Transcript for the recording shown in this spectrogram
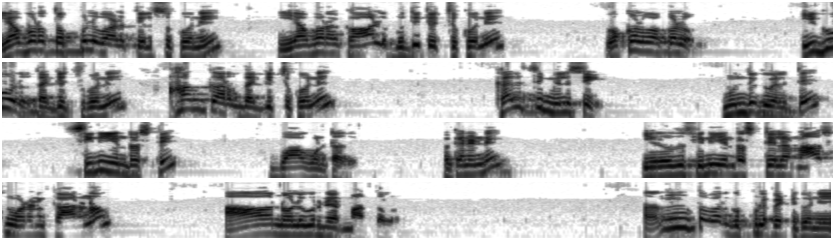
ఎవరు తప్పులు వాళ్ళు తెలుసుకొని ఎవరి కాళ్ళు బుద్ధి తెచ్చుకొని ఒకళ్ళు ఒకరు ఇగువలు తగ్గించుకొని అహంకారం తగ్గించుకొని కలిసి మెలిసి ముందుకు వెళితే సినీ ఇండస్ట్రీ బాగుంటుంది. ఓకేనండి? ఈరోజు సినీ ఇండస్ట్రీలో నాశనం అవడానికి కారణం ఆ నలుగురు నిర్మాతలు. అంతవరకు గుప్పులు పెట్టుకొని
